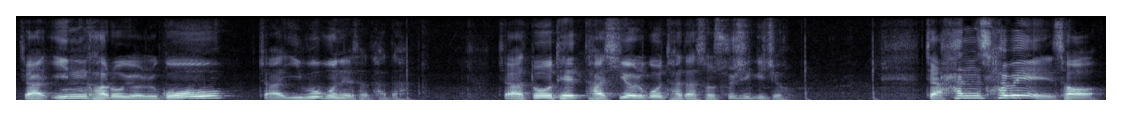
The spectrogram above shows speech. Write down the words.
자, 인 가로 열고 자, 이 부분에서 닫아. 자, 또 대, 다시 열고 닫아서 수식이죠. 자, 한 사회에서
